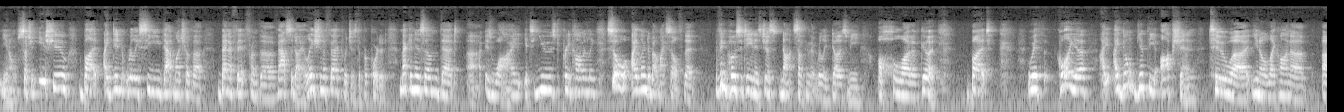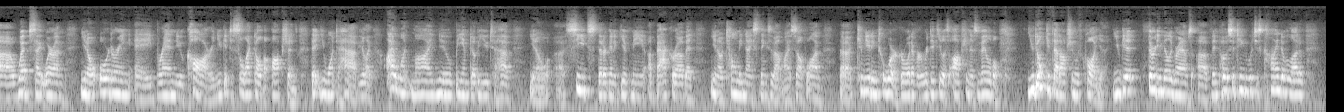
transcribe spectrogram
you know such an issue, but I didn't really see that much of a benefit from the vasodilation effect, which is the purported mechanism that uh, is why it's used pretty commonly. So I learned about myself that vinpocetine is just not something that really does me a whole lot of good. But with Qualia, I, I don't get the option to, uh, you know, like on a, a website where I'm you know, ordering a brand new car and you get to select all the options that you want to have. You're like, I want my new BMW to have, you know, uh, seats that are going to give me a back rub and, you know, tell me nice things about myself while I'm uh, commuting to work or whatever ridiculous option is available. You don't get that option with Qualia. You get 30 milligrams of vinpocetine, which is kind of a lot of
